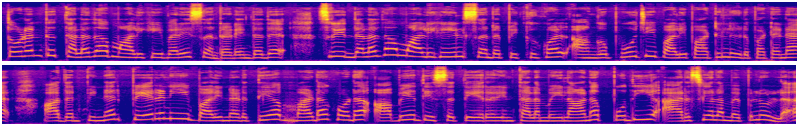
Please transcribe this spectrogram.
தொடர்ந்து தலதா மாளிகை வரை சென்றடைந்தது. ஸ்ரீ தலதா மாளிகையில் சென்ற பிக்குகள் அங்கு பூஜை வழிபாட்டில் ஈடுபட்டனர். அதன் பின்னர் பேரணியை வழிநடத்திய மடகொட அபயதேச தேரரின் தலைமையிலான புதிய அரசியலமைப்பில் உள்ள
